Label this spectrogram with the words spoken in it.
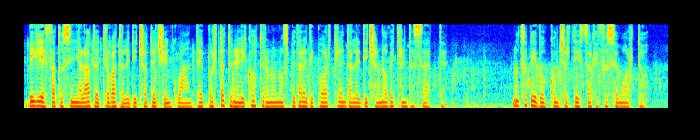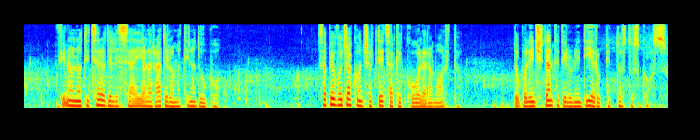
Billy è stato segnalato e trovato alle 18.50 e portato in elicottero in un ospedale di Portland alle 19.37. Non sapevo con certezza che fosse morto, fino al notiziario delle 6 alla radio la mattina dopo. Sapevo già con certezza che Cole era morto. Dopo l'incidente di lunedì ero piuttosto scosso.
